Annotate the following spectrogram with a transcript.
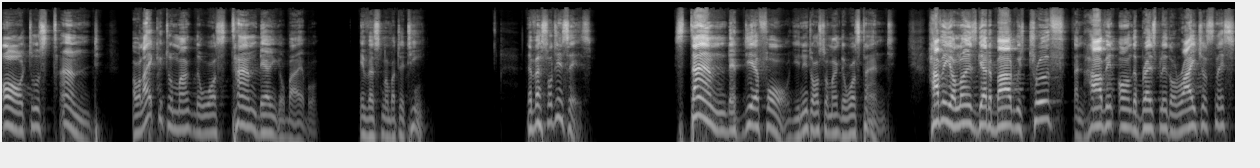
all to stand. I would like you to mark the word stand there in your Bible in verse number 13. The verse 14 says, Stand therefore. You need to also mark the word stand. Having your loins girt about with truth, and having on the breastplate of righteousness,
